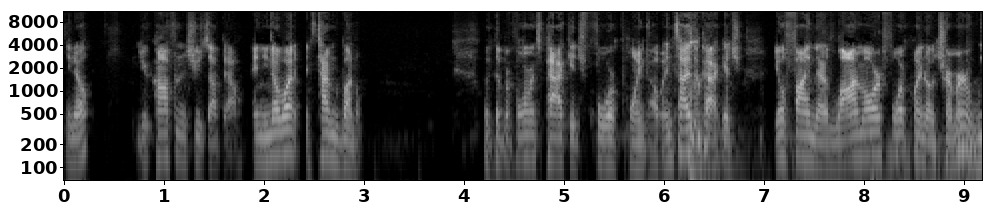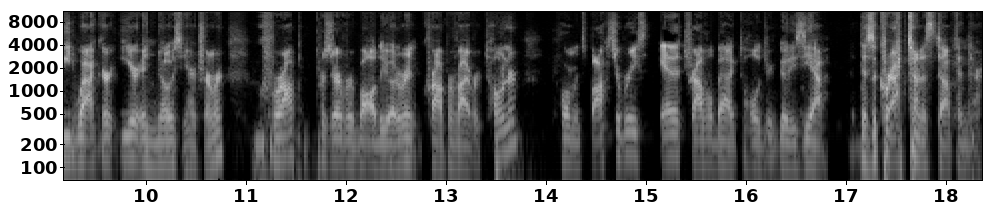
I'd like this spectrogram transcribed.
You know, your confidence shoots up, Al. And you know what? It's time to bundle with the Performance Package 4.0. Inside the package, you'll find their Lawnmower 4.0 trimmer, Weed Whacker ear and nose hair trimmer, Crop Preserver ball deodorant, Crop Reviver toner, Performance boxer briefs, and a travel bag to hold your goodies. Yeah, there's a crap ton of stuff in there.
